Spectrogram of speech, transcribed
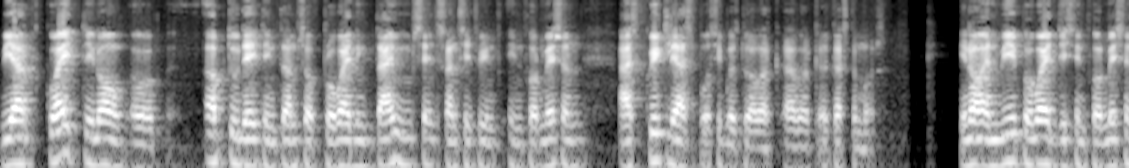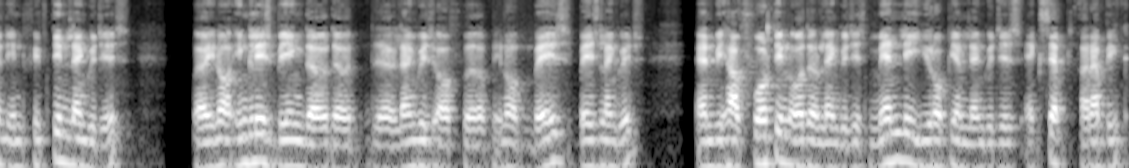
we are quite you know uh, up to date in terms of providing time sensitive information as quickly as possible to our our customers. You know, and we provide this information in 15 languages. Uh, you know, English being the, the, the language of uh, you know base base language, and we have 14 other languages, mainly European languages, except Arabic,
